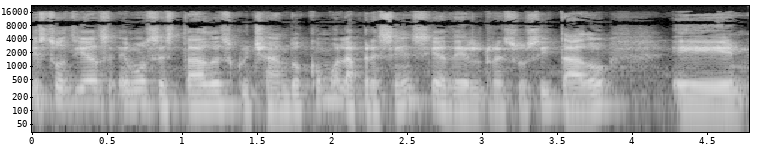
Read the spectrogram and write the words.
estos días hemos estado escuchando cómo la presencia del resucitado eh,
